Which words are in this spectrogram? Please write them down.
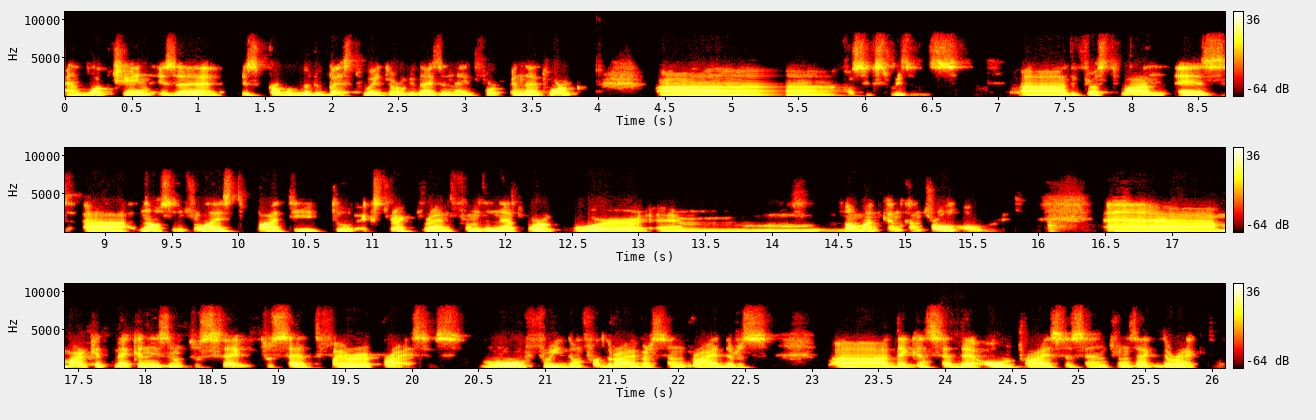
and blockchain is a is probably the best way to organize a network. A network uh, for six reasons. Uh, the first one is uh, no centralized party to extract rent from the network or um, no one can control over it. Uh, market mechanism to set, to set fairer prices. More freedom for drivers and riders. Uh, they can set their own prices and transact directly.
